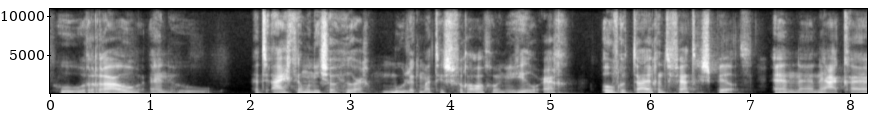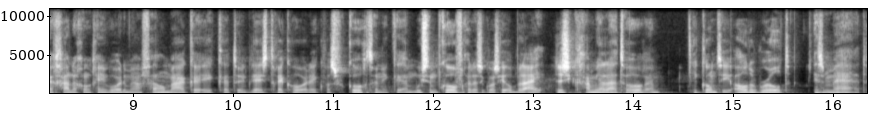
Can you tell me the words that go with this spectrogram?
hoe rauw en hoe... Het is eigenlijk helemaal niet zo heel erg moeilijk, maar het is vooral gewoon heel erg overtuigend vet gespeeld. En eh, nou ja, ik eh, ga er gewoon geen woorden meer aan vuil maken. Ik, toen ik deze track hoorde, ik was verkocht en ik moest hem coveren, dus ik was heel blij. Dus ik ga hem je laten horen. Hier komt hij. All the World is Mad.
